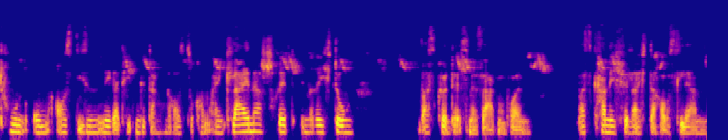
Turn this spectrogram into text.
tun, um aus diesen negativen Gedanken rauszukommen. Ein kleiner Schritt in Richtung, was könnte es mir sagen wollen? Was kann ich vielleicht daraus lernen?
